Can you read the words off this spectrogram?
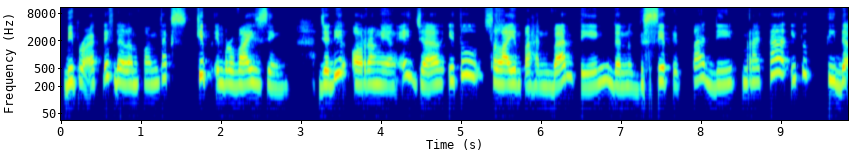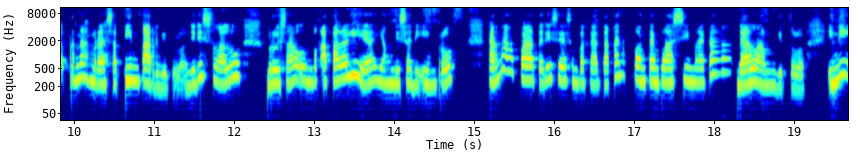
be proaktif dalam konteks keep improvising. Jadi orang yang agile itu selain tahan banting dan gesit itu tadi, mereka itu tidak pernah merasa pintar gitu loh. Jadi selalu berusaha untuk apalagi ya yang bisa diimprove. Karena apa? Tadi saya sempat katakan kontemplasi mereka dalam gitu loh. Ini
